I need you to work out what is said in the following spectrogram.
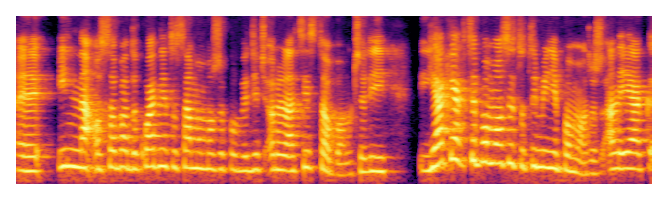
e, inna osoba dokładnie to samo może powiedzieć o relacji z tobą, czyli jak ja chcę pomocy, to ty mi nie pomożesz, ale jak,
